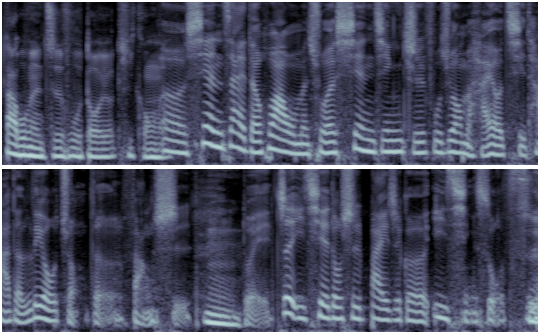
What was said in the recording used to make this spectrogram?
大部分支付都有提供了。呃，现在的话，我们除了现金支付之外，我们还有其他的六种的方式。嗯，对，这一切都是拜这个疫情所赐。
